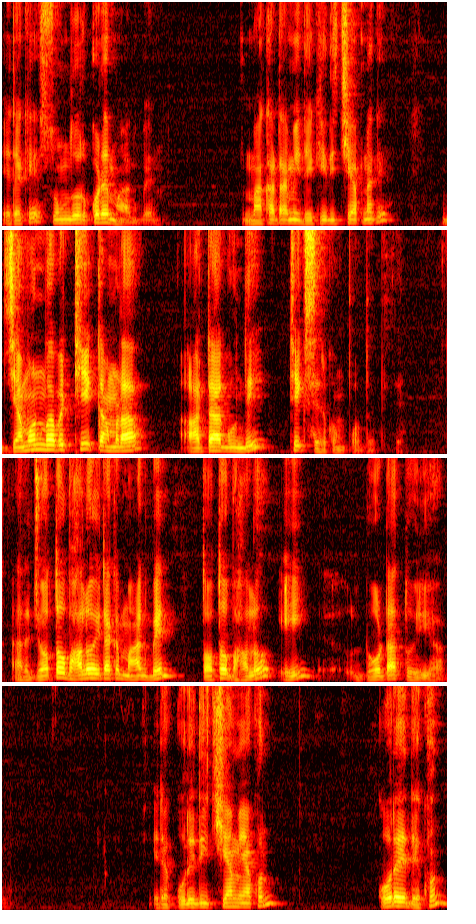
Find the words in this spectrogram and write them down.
এটাকে সুন্দর করে মাখবেন। মাখাটা আমি দেখিয়ে দিচ্ছি আপনাকে। যেমনভাবে ঠিক আমরা আটা গুঁদি ঠিক সেরকম পদ্ধতিতে। আর যত ভালো এটাকে মাখবেন, তত ভালো এই ডোটা তৈরি হবে। এটা করে দিচ্ছি আমি এখন। করে দেখুন,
